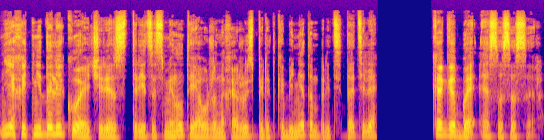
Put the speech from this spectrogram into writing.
Ехать недалеко, и через 30 минут я уже нахожусь перед кабинетом председателя КГБ СССР.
